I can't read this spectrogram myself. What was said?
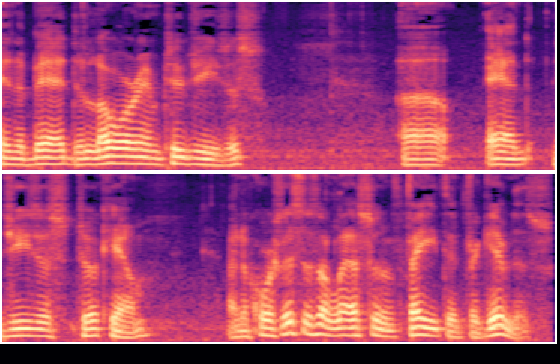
in the bed to lower him to Jesus. Uh, and Jesus took him. And of course, this is a lesson of faith and forgiveness.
